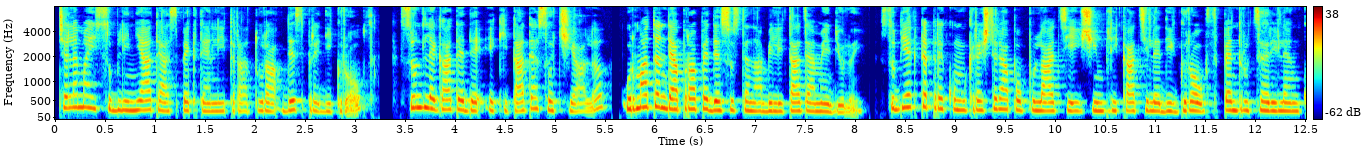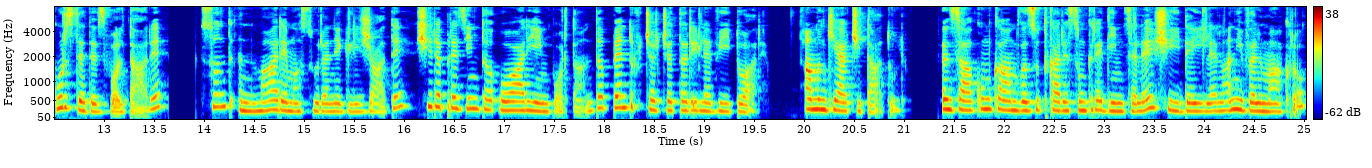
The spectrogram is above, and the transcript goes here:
Cele mai subliniate aspecte în literatura despre degrowth sunt legate de echitatea socială, urmată îndeaproape de sustenabilitatea mediului. Subiecte precum creșterea populației și implicațiile de growth pentru țările în curs de dezvoltare sunt în mare măsură neglijate și reprezintă o arie importantă pentru cercetările viitoare. Am încheiat citatul. Însă acum că am văzut care sunt credințele și ideile la nivel macro,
